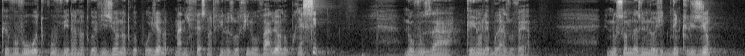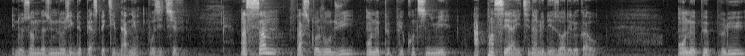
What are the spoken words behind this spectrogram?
que vous vous retrouvez dans notre vision, notre projet, notre manifeste, notre philosophie, nos valeurs, nos principes, nous vous accueillons les bras ouverts. Nous sommes dans une logique d'inclusion et nous sommes dans une logique de perspective d'avenir positive. Ensemble, parce qu'aujourd'hui, on ne peut plus continuer à penser à Haïti dans le désordre et le chaos. On ne peut plus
